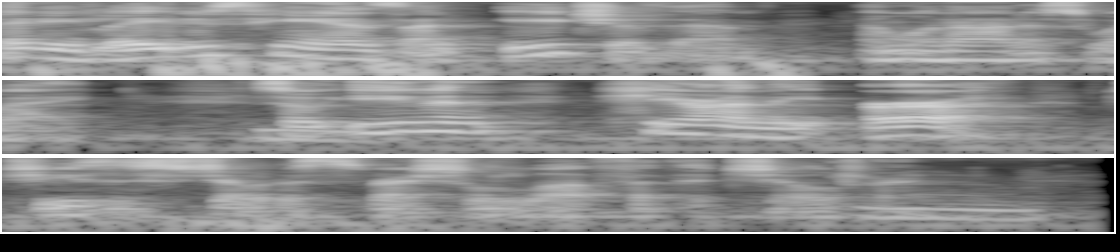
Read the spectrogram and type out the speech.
Then he laid his hands on each of them and went on his way. So even here on the earth, Jesus showed a special love for the children. Mm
